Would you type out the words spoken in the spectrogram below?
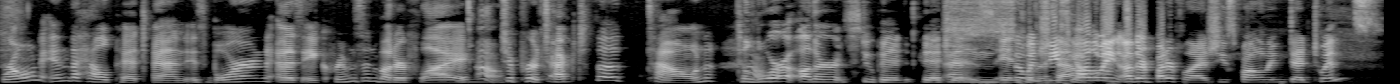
thrown in the hell pit and is born as a crimson butterfly Oh, to protect the town. to oh. lure other stupid bitches And into So when the she's town. following other butterflies, she's following dead twins.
